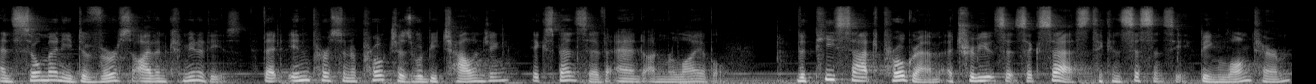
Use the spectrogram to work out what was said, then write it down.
and so many diverse island communities that in-person approaches would be challenging, expensive, and unreliable. The PeaceSat program attributes its success to consistency, being long-term,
